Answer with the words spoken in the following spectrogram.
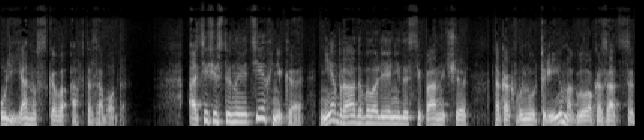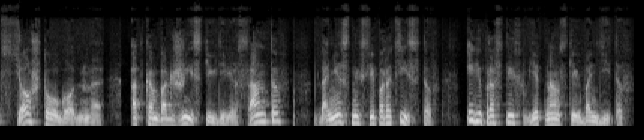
Ульяновского автозавода. Отечественная техника не обрадовала Леонида Степановича, так как внутри могло оказаться все, что угодно, от камбоджийских диверсантов до местных сепаратистов или простых вьетнамских бандитов.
